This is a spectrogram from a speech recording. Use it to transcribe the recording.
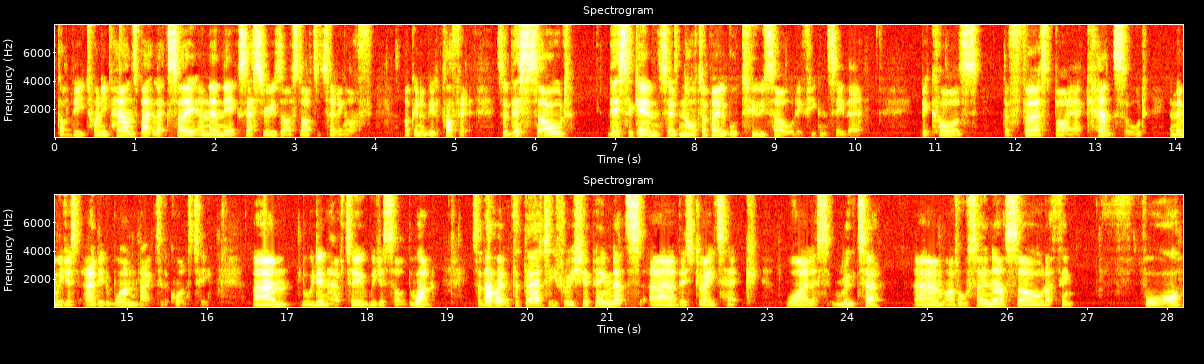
got the £20 back, let's say, and then the accessories that I started selling off are going to be the profit. So this sold, this again says not available to sold, if you can see there, because the first buyer cancelled and then we just added one back to the quantity. Um, but we didn't have two, we just sold the one. So that went for 30 free shipping. That's uh, this DrayTek wireless router. Um, I've also now sold, I think, four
